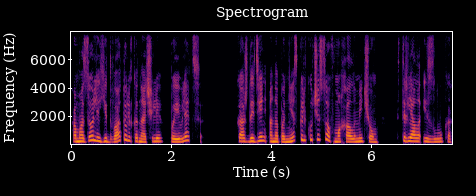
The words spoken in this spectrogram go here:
а мозоли едва только начали появляться. Каждый день она по несколько часов махала мечом, стреляла из лука,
